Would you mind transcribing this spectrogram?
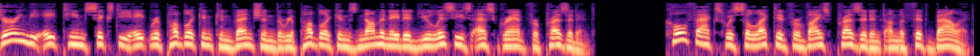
During the 1868 Republican Convention the Republicans nominated Ulysses S. Grant for president. Colfax was selected for vice president on the fifth ballot.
